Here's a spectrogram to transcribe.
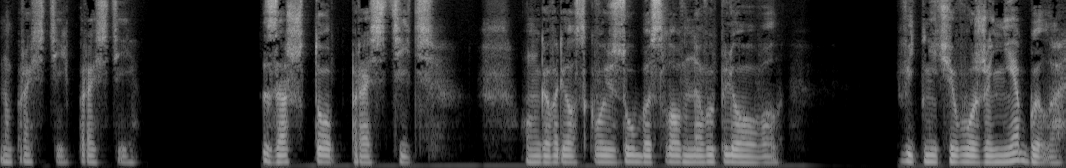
«Ну, прости, прости». «За что простить?» Он говорил сквозь зубы, словно выплевывал. «Ведь ничего же не было».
